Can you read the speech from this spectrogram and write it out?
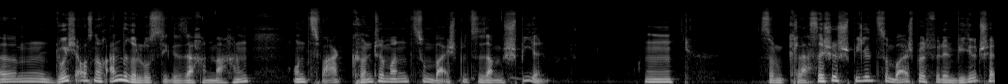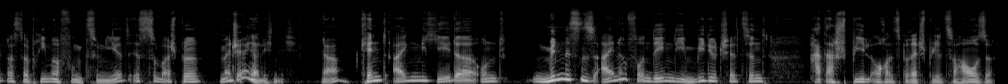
ähm, durchaus noch andere lustige Sachen machen. Und zwar könnte man zum Beispiel zusammen spielen. Hm. So ein klassisches Spiel zum Beispiel für den Videochat, was da prima funktioniert, ist zum Beispiel Mensch, ärger dich nicht. Ja, kennt eigentlich jeder und mindestens einer von denen, die im Videochat sind, hat das Spiel auch als Brettspiel zu Hause.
